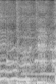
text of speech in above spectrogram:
Until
